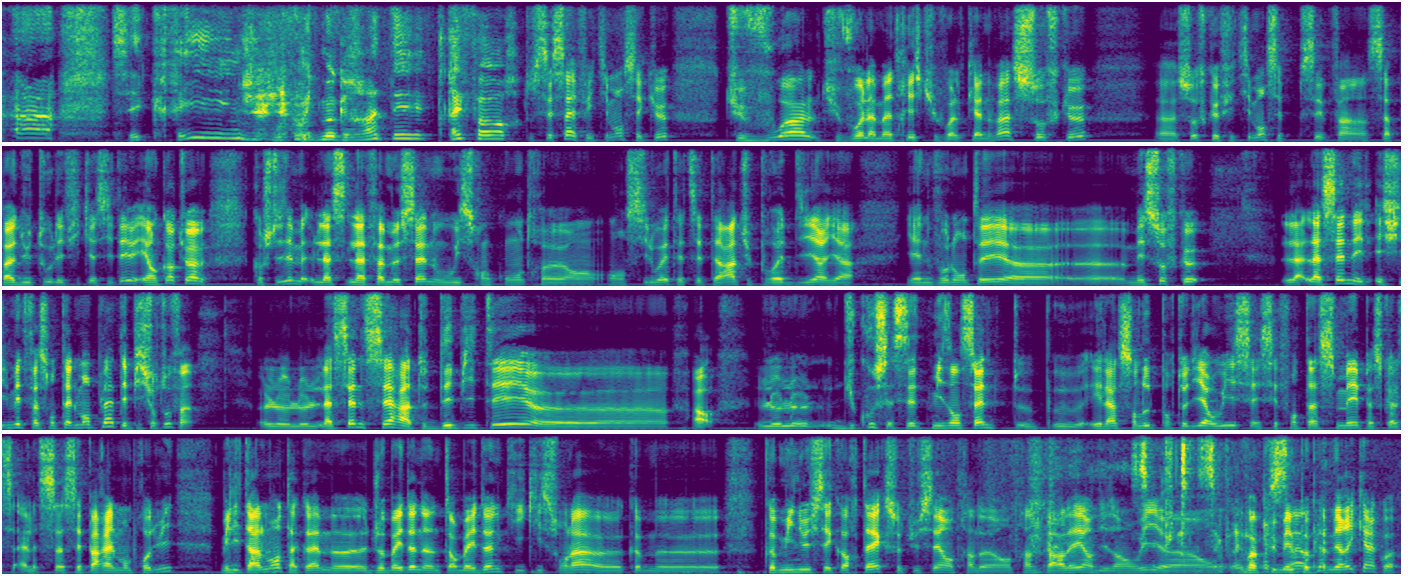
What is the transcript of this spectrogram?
ah, c'est cringe, j'ai envie de me gratter très fort. c'est ça effectivement, c'est que tu vois, tu vois la matrice, tu vois le canevas, sauf que, euh, sauf qu'effectivement, c'est, c'est, ça n'a pas du tout l'efficacité. Et encore, tu vois, quand je te disais la, la fameuse scène où ils se rencontrent euh, en, en silhouette, etc., tu pourrais te dire, il y a, il y a une volonté, euh, mais sauf que la, la scène est, est filmée de façon tellement plate, et puis surtout, enfin. Le- le- la scène sert à te débiter. euh, Alors, le, du coup, cette mise en scène te- est là sans doute pour te dire oui, c'est fantasmé parce que elle- elle- ça s'est pas réellement produit. Mais littéralement, t'as quand même euh, Joe Biden et Hunter Biden qui, qui sont là euh, comme, comme Minus et Cortex, tu sais, en train de, en train de parler, en disant oui, on, va plumer ça, le peuple ouais. américain, quoi.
